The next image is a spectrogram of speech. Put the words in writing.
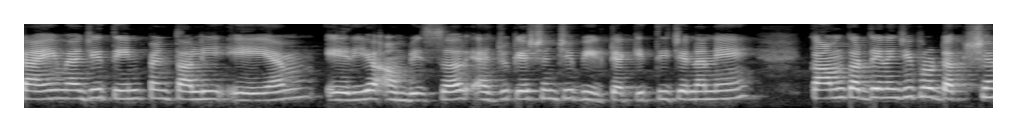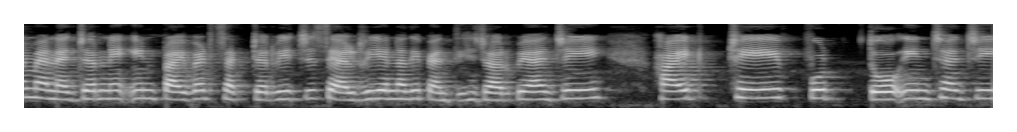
ਟਾਈਮ ਹੈ ਜੀ 3:45 ਏਐਮ ਏਰੀਆ ਅੰਮ੍ਰਿਤਸਰ। ਐਜੂਕੇਸ਼ਨ ਜੀ ਬੀਟੈਕ ਕੀਤੀ ਜਿਨ੍ਹਾਂ ਨੇ। ਕੰਮ ਕਰਦੇ ਨੇ ਜੀ ਪ੍ਰੋਡਕਸ਼ਨ ਮੈਨੇਜਰ ਨੇ ਇਨ ਪ੍ਰਾਈਵੇਟ ਸੈਕਟਰ ਵਿੱਚ। ਸੈਲਰੀ ਇਹਨਾਂ ਦੀ 35000 ਰੁਪਏ ਹੈ ਜੀ। ਹਾਈਟ 6 ਫੁੱਟ 2 ਇੰਚ ਹੈ ਜੀ।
